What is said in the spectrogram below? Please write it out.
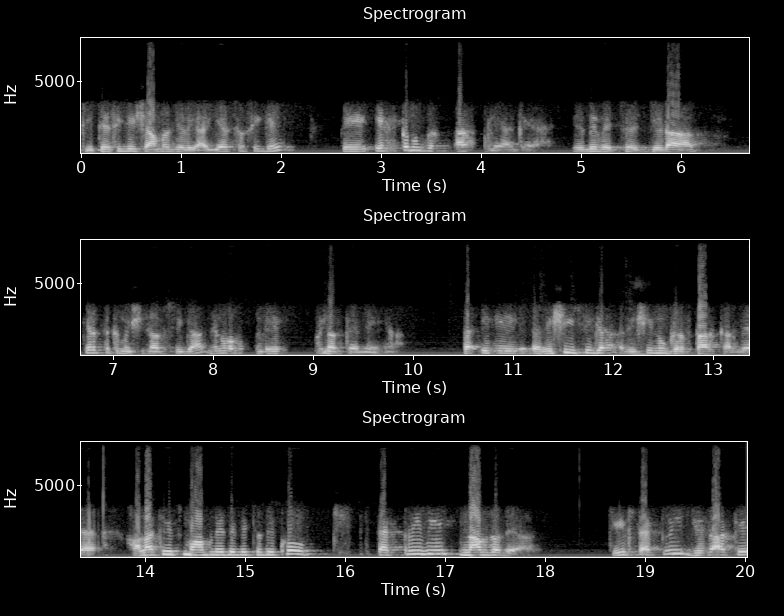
ਕੀਤੇ ਸੀਗੇ, ਸ਼ਾਮਲ ਜਿਹੜੇ ਆਈਐਸ ਸੀਗੇ ਤੇ ਇੱਕ ਨੂੰ ਗ੍ਰਿਫਤਾਰ ਲਿਆ ਗਿਆ। ਇਹਦੇ ਵਿੱਚ ਜਿਹੜਾ ਕਿਰਤ ਕਮਿਸ਼ਨਰ ਸੀਗਾ, ਜਿਹਨੂੰ ਆਪਾਂ ਕਮਿਸ਼ਨਰ ਕਹਿੰਦੇ ਆ ਤਾਂ ਇਹ ਰਿਸ਼ੀ ਸੀਗਾ, ਰਿਸ਼ੀ ਨੂੰ ਗ੍ਰਿਫਤਾਰ ਕਰ ਲਿਆ। ਹਾਲਾਂਕਿ ਇਸ ਮਾਮਲੇ ਦੇ ਵਿੱਚ ਦੇਖੋ ਸੈਕਟਰੀ ਵੀ ਨਾਮਜ਼ਦ ਆ। ਚੀਫ ਸੈਕਟਰੀ ਜਿਹੜਾ ਕਿ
